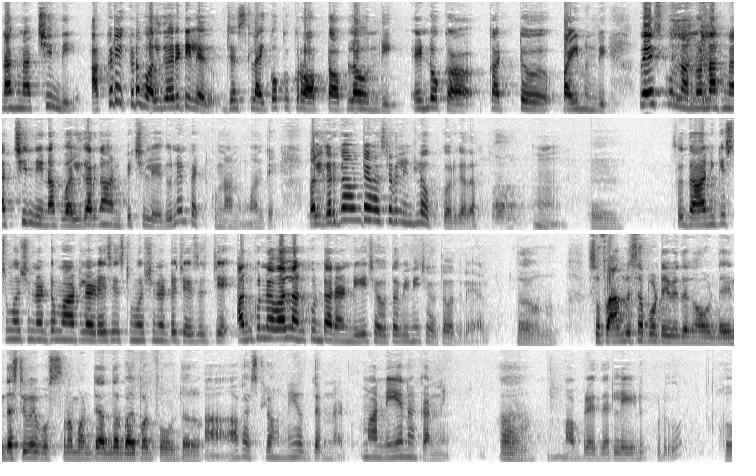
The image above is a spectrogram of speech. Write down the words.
నాకు నచ్చింది. అక్కడ ఇక్కడ వల్గారిటీ లేదు. జస్ట్ లైక్ ఒక క్రాప్ టాప్ లా ఉంది. అండ్ ఒక కట్ పైన ఉంది. వేసుకున్నాను. నాకు నచ్చింది. నాకు వల్గర్గా అనిపించలేదు. నేను పెట్టుకున్నాను. అంతే. వల్గర్గా ఉంటే ఫస్ట్ ఆఫ్ ఆల్ ఇంట్లో ఒప్పుకోరు కదా. సో దానికి ఇష్టం వచ్చినట్టు మాట్లాడేసి ఇష్టం వచ్చినట్టు చేసి అనుకునే వాళ్ళు అనుకుంటారండి. చెవిత విని చెవిత వదిలేయాలి. అవును. సో ఫ్యామిలీ సపోర్ట్ ఏ విధంగా ఉండే ఇండస్ట్రీ వైపు వస్తున్నాం అంటే అందరు భయపడుతూ ఉంటారు. ఆ, first లో అన్నయ్య వద్దన్నాడు. మా అన్నయ్య నాకు అన్నీ ఆ. మా బ్రదర్ లేడు ఇప్పుడు. ఓ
